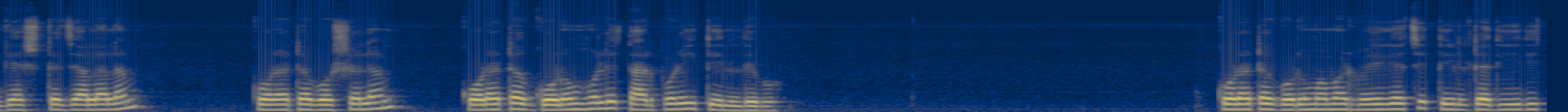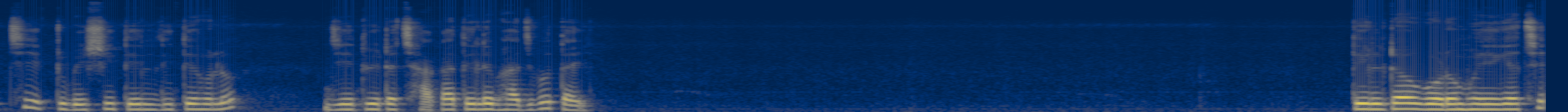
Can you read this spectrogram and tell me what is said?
গ্যাসটা জ্বালালাম, কড়াটা বসালাম, কড়াটা গরম হলে তারপরেই তেল দেব। কড়াটা গরম আমার হয়ে গেছে, তেলটা দিয়ে দিচ্ছি। একটু বেশি তেল দিতে হলো, যেহেতু এটা ছাকা তেলে ভাজবো, তাই তেলটাও গরম হয়ে গেছে।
